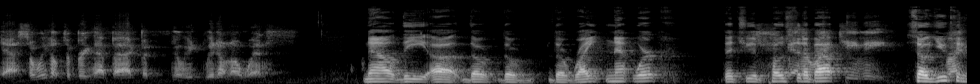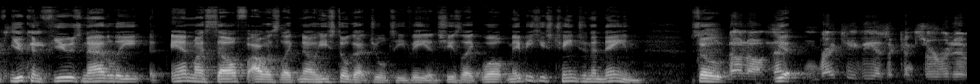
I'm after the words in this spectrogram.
yeah. So we hope to bring that back, but we we don't know when. Now the uh, the the the right network that you had posted Yeah, the about. Right TV. So you Right can you confuse Natalie and myself. I was like, no, he's still got Jewel TV, and she's like, well, maybe he's changing the name. So No, no. Yeah. Right TV is a conservative,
